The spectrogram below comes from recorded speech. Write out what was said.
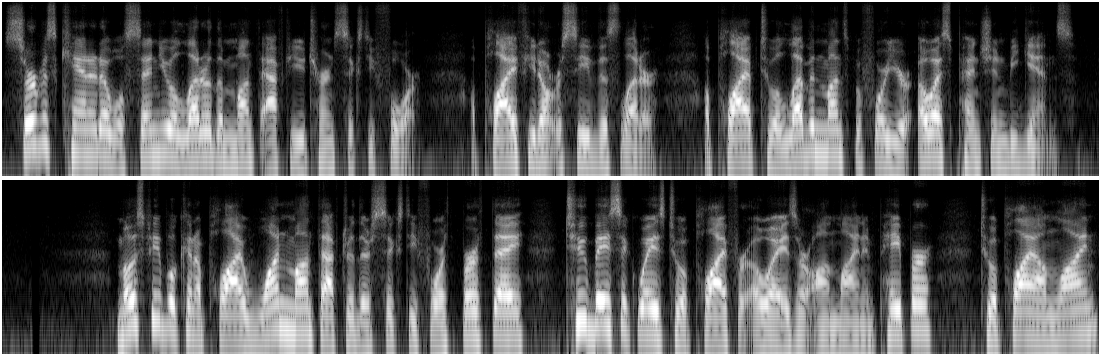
Service Canada will send you a letter the month after you turn 64. Apply if you don't receive this letter. Apply up to 11 months before your OAS pension begins. Most people can apply one month after their 64th birthday. Two basic ways to apply for OAS are online and paper. To apply online,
